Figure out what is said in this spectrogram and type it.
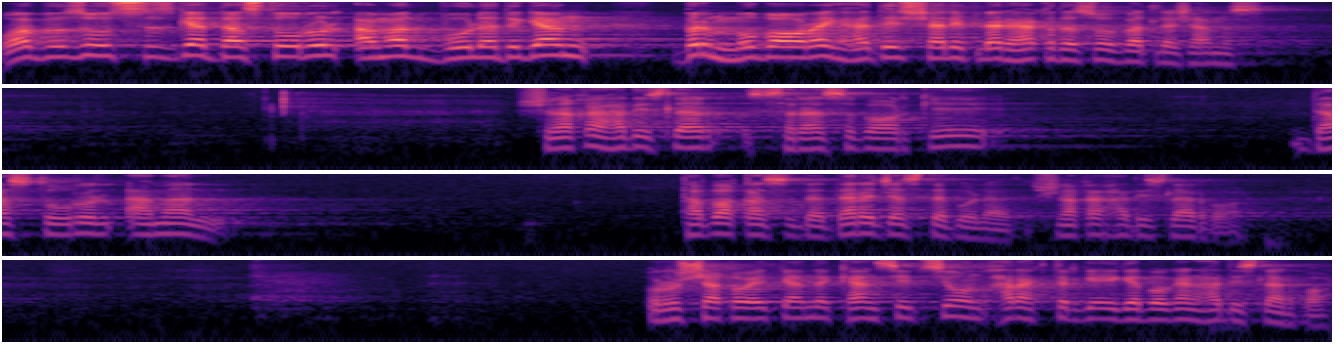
va bizu sizga dasturul amal bo'ladigan bir muborak hadis shariflar haqida suhbatlashamiz. Shunaqa hadislar sirasi borki dasturul amal tabaqasida darajasida bo'ladi. Shunaqa hadislar bor. Ruscha qilib aytganda konsepsion xarakterga ega bo'lgan hadislar bor.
